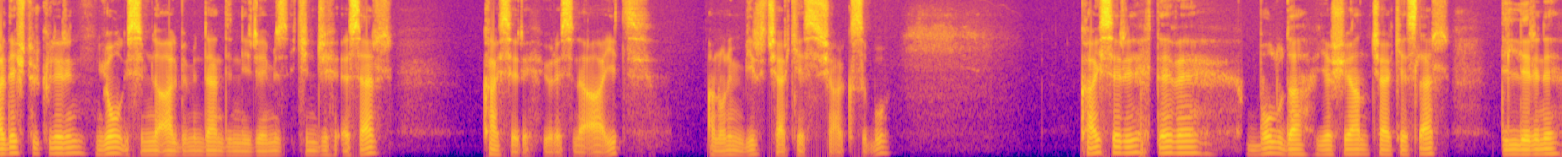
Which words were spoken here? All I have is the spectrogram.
Kardeş Türküler'in Yol isimli albümünden dinleyeceğimiz ikinci eser Kayseri yöresine ait anonim bir Çerkes şarkısı bu. Kayseri'de ve Bolu'da yaşayan Çerkesler dillerini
